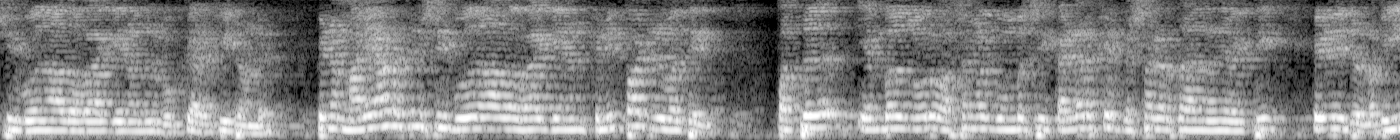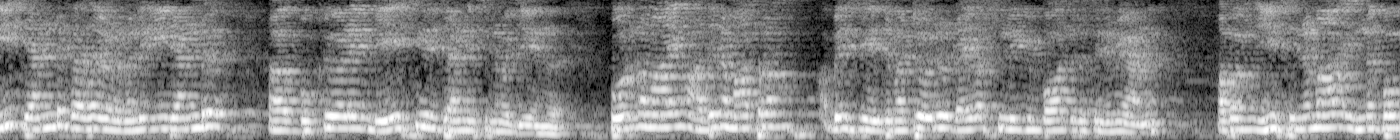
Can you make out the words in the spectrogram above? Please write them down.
ശ്രീ ഭൂതനാഥ ഉപാഖ്യാനം എന്നൊരു ബുക്ക് ഇറക്കിയിട്ടുണ്ട്. പിന്നെ മലയാളത്തിൽ ശ്രീ ഭൂതനാഥ ഉപാഖ്യാനം കിളിപ്പാട്ട് രൂപത്തിൽ പത്ത് എൺപത് നൂറ് വർഷങ്ങൾക്ക് മുമ്പ് ശ്രീ കല്ലറക്കൽ കൃഷ്ണകർത്താവ് എന്ന വ്യക്തി എഴുതിയിട്ടുണ്ട്. അപ്പൊ ഈ രണ്ട് കഥകളും അല്ലെങ്കിൽ ഈ രണ്ട് ബുക്കുകളെയും ബേസ് ചെയ്തിട്ടാണ് ഈ സിനിമ ചെയ്യുന്നത്. പൂർണമായും അതിനെ മാത്രം ബേസ് ചെയ്തിട്ട് മറ്റൊരു ഡൈവർഷനിലേക്കും പോകാത്തൊരു സിനിമയാണ് അപ്പം ഈ സിനിമ ഇന്നിപ്പം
